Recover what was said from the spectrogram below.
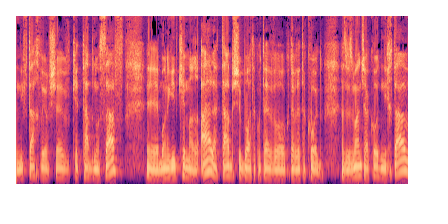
נפתח ויושב כטאב נוסף, אה, בוא נגיד כמראה לטאב שבו אתה כותב או כותבת את הקוד. אז בזמן שהקוד נכתב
